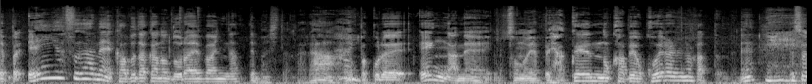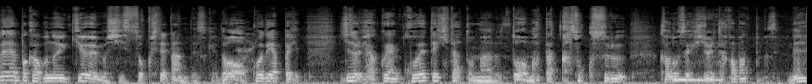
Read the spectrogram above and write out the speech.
やっぱり円安がね株高のドライバーになってましたから、はい、やっぱこれ円がねそのやっぱり100円の壁を越えられなかったんでね、えー、それでやっぱ株の勢いも失速してたんですけど、はい、これでやっぱり1ドル100円超えてきたとなるとまた加速する可能性非常に高まってますよね、うん、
